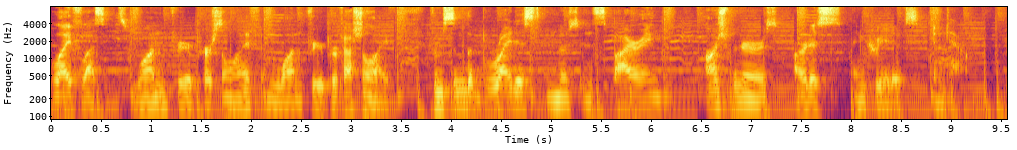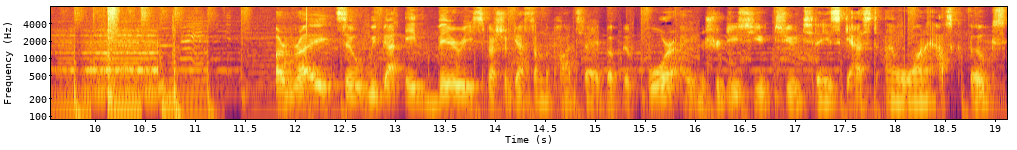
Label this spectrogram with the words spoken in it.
life lessons one for your personal life and one for your professional life from some of the brightest and most inspiring entrepreneurs, artists, and creatives in town. All right, so we've got a very special guest on the pod today. But before I introduce you to today's guest, I want to ask folks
